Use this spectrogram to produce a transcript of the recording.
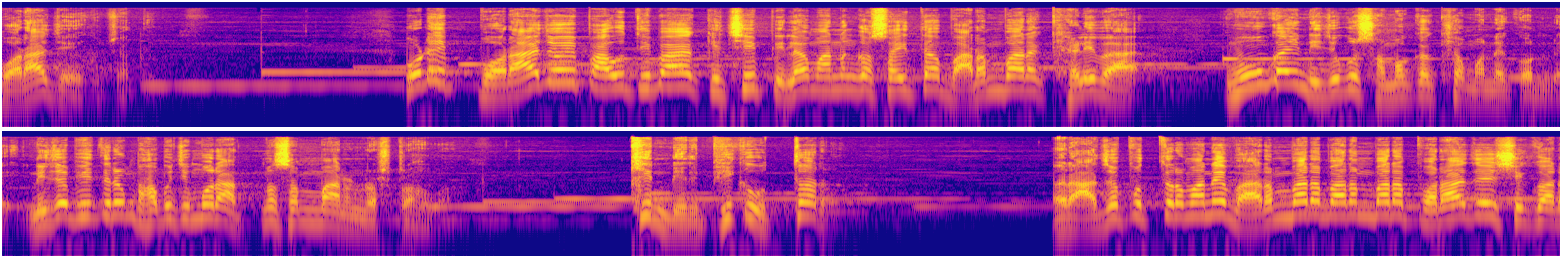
ପରାଜୟ ହେଉଛନ୍ତି ଗୋଟେ ପରାଜୟ ପାଉଥିବା କିଛି ପିଲାମାନଙ୍କ ସହିତ ବାରମ୍ବାର ଖେଳିବା ମୁଁ କାହିଁ ନିଜକୁ ସମକକ୍ଷ ମନେ କରୁନି ନିଜ ଭିତରେ ମୁଁ ଭାବୁଛି ମୋର ଆତ୍ମସମ୍ମାନ ନଷ୍ଟ ହେବ କି ନିର୍ଭୀକ ଉତ୍ତର ରାଜପୁତ୍ରମାନେ ବାରମ୍ବାର ବାରମ୍ବାର ପରାଜୟ ସ୍ୱୀକାର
